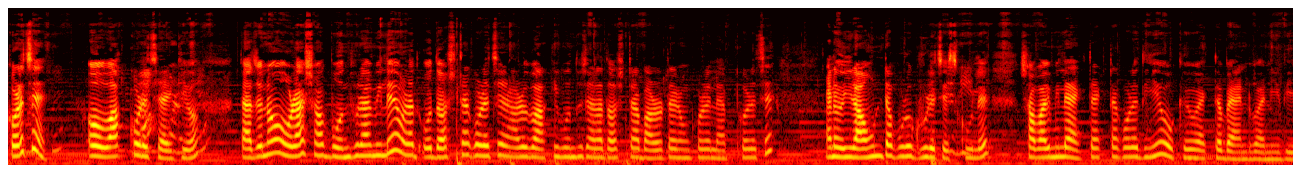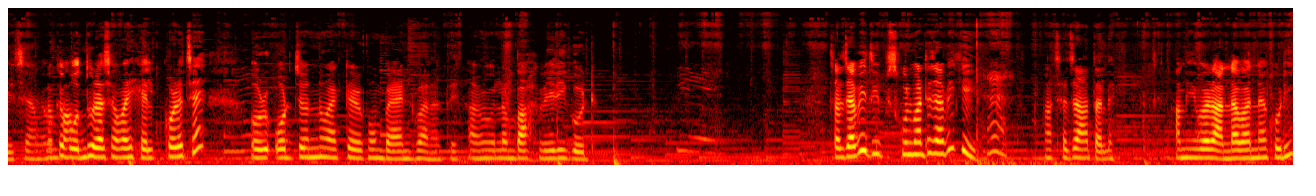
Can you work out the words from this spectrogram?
করেছে? ও ওয়াক করেছে আর কি ও। তার জন্য ওরা সব বন্ধুরা মিলে ওরা ও দশটা করেছে আরও বাকি বন্ধু যারা দশটা বারোটা এরকম করে ল্যাব করেছে। মানে ওই রাউন্ডটা পুরো ঘুরেছে স্কুলে সবাই মিলে একটা একটা করে দিয়ে ওকেও একটা ব্যান্ড বানিয়ে দিয়েছে। আমি ওকে বন্ধুরা সবাই হেল্প করেছে ওর ওর জন্য একটা এরকম ব্যান্ড বানাতে। আমি বললাম বাহ ভেরি গুড চল যাবি? তুই স্কুল মাঠে যাবি কি? হ্যাঁ। আচ্ছা যা তাহলে। আমি এবার রান্না বান্না করি।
